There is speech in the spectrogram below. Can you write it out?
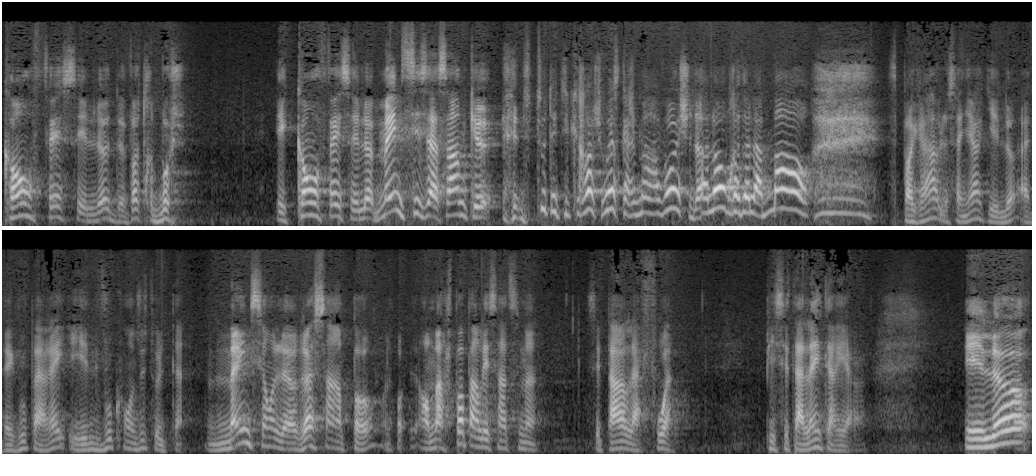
Confessez-le de votre bouche et confessez-le. Même si ça semble que tout est croche, où est-ce que je m'en vais? Je suis dans l'ombre de la mort. C'est pas grave, le Seigneur qui est là avec vous pareil et il vous conduit tout le temps. Même si on ne le ressent pas, on ne marche pas par les sentiments, c'est par la foi. Puis c'est à l'intérieur. Et là,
